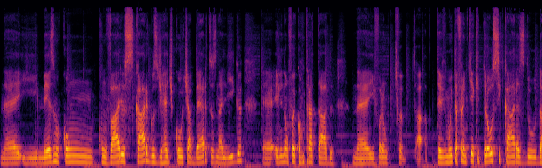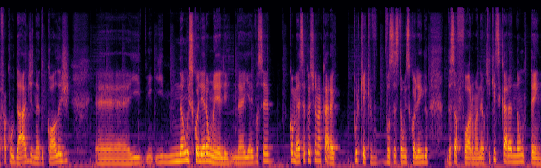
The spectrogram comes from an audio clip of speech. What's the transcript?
né? E mesmo com, com vários cargos de head coach abertos na liga, é, ele não foi contratado, né? E foram teve muita franquia que trouxe caras do, da faculdade, né? Do college, é, e, e não escolheram ele, né? E aí você começa a questionar, cara. Por que, que vocês estão escolhendo dessa forma, né? O que, que esse cara não tem?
